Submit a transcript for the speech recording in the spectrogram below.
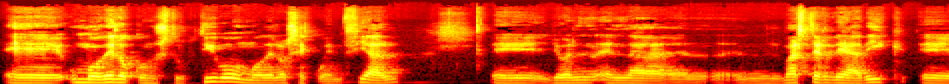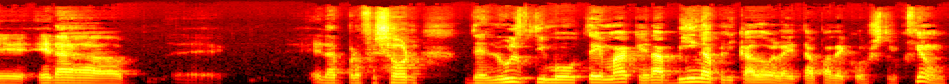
Eh, un modelo constructivo, un modelo secuencial. Eh, yo en, el máster de ADIC era, era profesor del último tema que era bien aplicado a la etapa de construcción.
